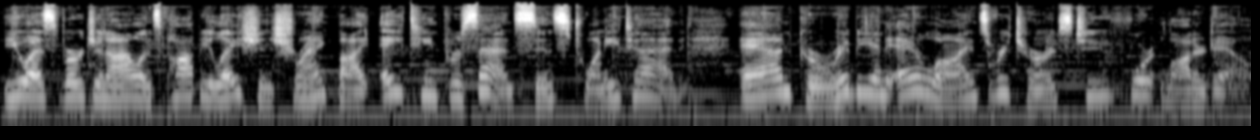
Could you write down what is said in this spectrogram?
U.S. Virgin Islands population shrank by 18% since 2010. And Caribbean Airlines returns to Fort Lauderdale.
